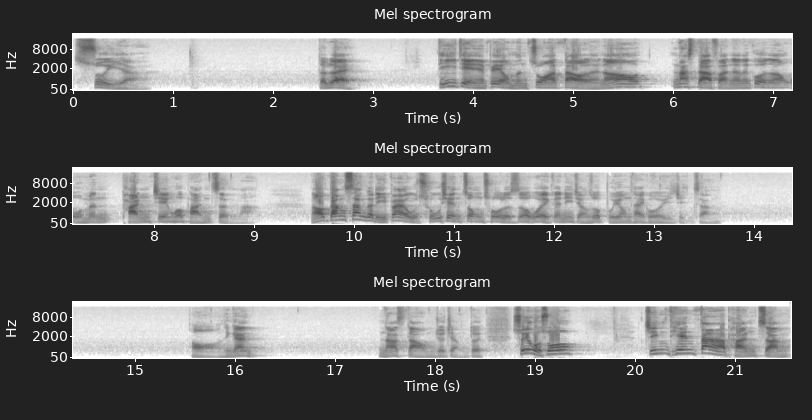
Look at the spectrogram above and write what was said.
碎呀，对不对？低点也被我们抓到了，然后纳斯达反弹的过程中，我们盘间或盘整嘛，然后当上个礼拜五出现重挫的时候，我也跟你讲说不用太过于紧张。哦，你看纳斯达我们就讲对，所以我说今天大盘涨，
